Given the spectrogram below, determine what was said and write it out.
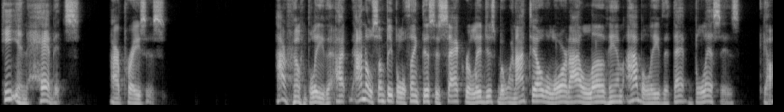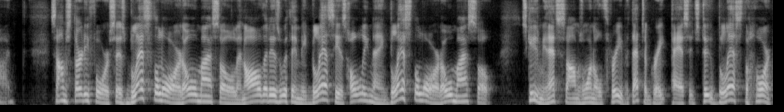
he inhabits our praises. I really believe that. I, I know some people will think this is sacrilegious, but when I tell the Lord I love Him, I believe that that blesses God. Psalms 34 says, Bless the Lord, O my soul, and all that is within me. Bless His holy name. Bless the Lord, O my soul. Excuse me, that's Psalms 103, but that's a great passage too. Bless the Lord.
